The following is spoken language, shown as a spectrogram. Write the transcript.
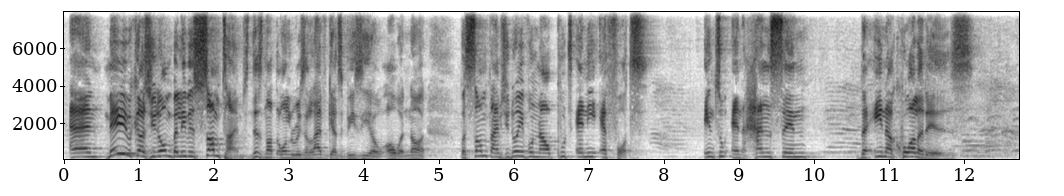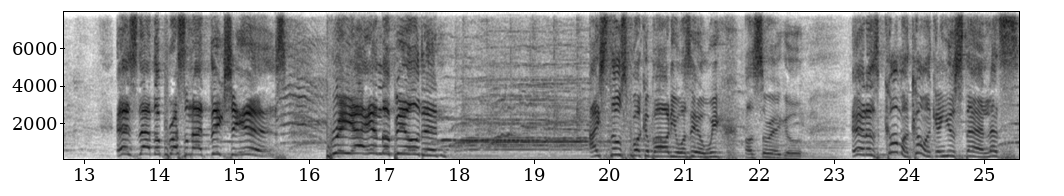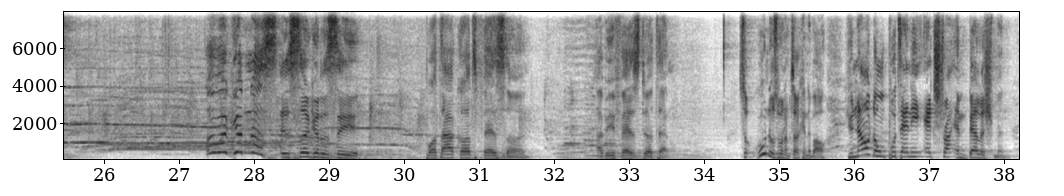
And maybe because you don't believe it sometimes, this is not the only reason life gets busy or, or whatnot, but sometimes you don't even now put any effort into enhancing the inequalities. Is that the person I think she is? Priya in the building. I still spoke about you, was it a week or so ago? It is, come on, come on, can you stand? Let's. Oh my goodness, it's so good to see you. Port first son, Abi first daughter. So who knows what I'm talking about? You now don't put any extra embellishment.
